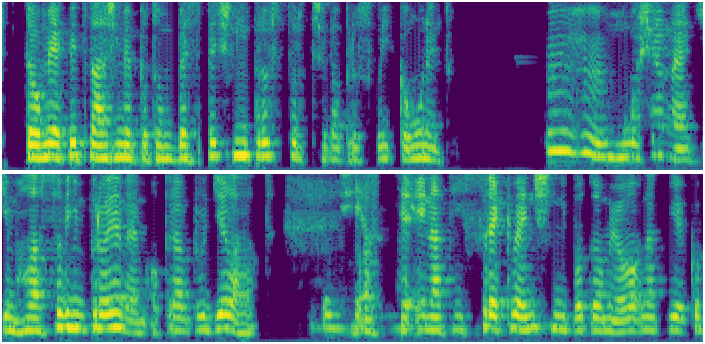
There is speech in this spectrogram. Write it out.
v tom, jak vytváříme potom bezpečný prostor třeba pro svoji komunitu. Mm-hmm. Můžeme tím hlasovým projevem opravdu dělat. Vlastně i na té frekvenční potom, jo, na té jako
